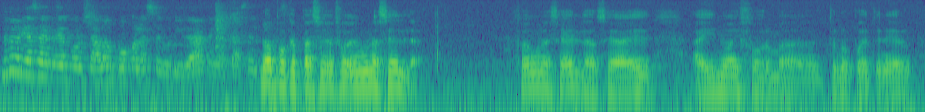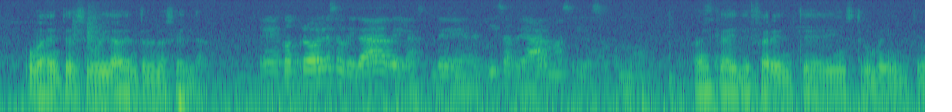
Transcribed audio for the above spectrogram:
¿No debería ser reforzado un poco la seguridad en la casa del No, porque pasó fue en una celda. Fue en una celda, o sea, es- ahí no hay forma, tú no puedes tener un agente de seguridad dentro de una celda. Eh, control de seguridad de las de requisas de armas y eso, como Es que hay diferentes instrumentos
